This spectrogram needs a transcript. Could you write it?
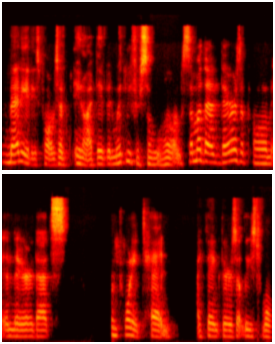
many of these poems have, you know, they've been with me for so long. Some of them, there is a poem in there that's from 2010. I think there's at least one.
